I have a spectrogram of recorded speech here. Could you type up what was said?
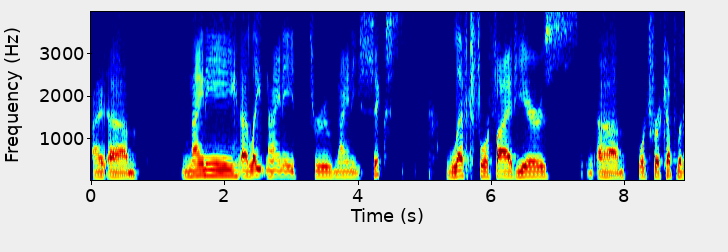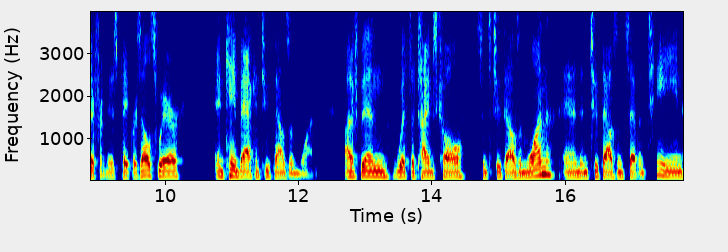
I um 90 uh, late 90 through 96 left for five years um, worked for a couple of different newspapers elsewhere and came back in 2001 i've been with the times call since 2001 and in 2017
